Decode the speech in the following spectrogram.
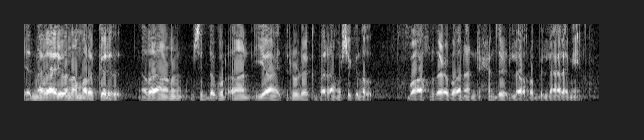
എന്ന കാര്യവും നാം മറക്കരുത്. അതാണ് വിശുദ്ധ ഖുർആൻ ഈ ആയത്തിലൂടെയൊക്കെ പരാമർശിക്കുന്നത്. വാഹൃദാൻ അലഹമുല്ലാ റബുല്ലാലമീൻ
